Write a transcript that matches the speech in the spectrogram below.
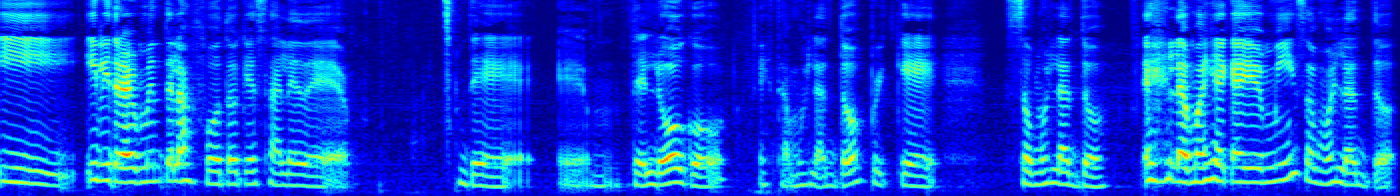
Y, y literalmente la foto que sale de, de, em, de logo, estamos las dos porque somos las dos la magia que hay en mí somos las dos.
